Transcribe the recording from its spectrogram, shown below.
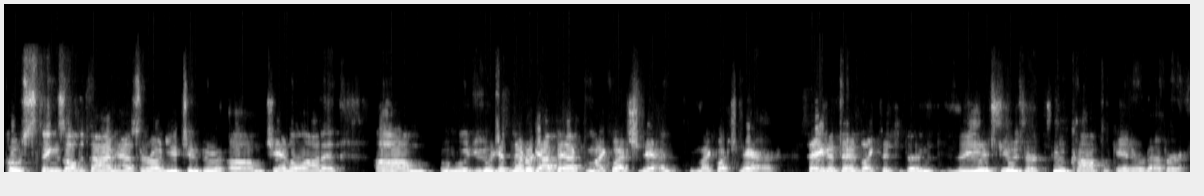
posts things all the time, has her own YouTube, um, channel on it. Um, who, who just never got back to my questionnaire, my questionnaire saying that they're like the, the the issues are too complicated or whatever.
